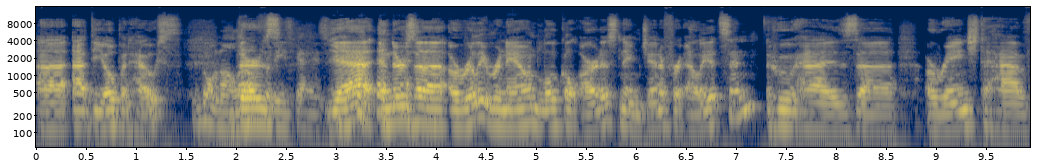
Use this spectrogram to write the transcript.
uh, at the open house. You're going all out There's- for these guys. Yeah, and there's a, a really renowned local artist named Jennifer Elliotson who has uh, arranged to have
